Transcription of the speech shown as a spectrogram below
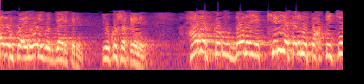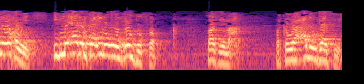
aadamku ayna weligood gaari karin yuu ku shaqaynaya. Hadafka uu doonayo keliyata inuu taxqiijina waxa weeye ibni aadamka inuu uxun duufsado saas wey macana marka waa cadowgaas wey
